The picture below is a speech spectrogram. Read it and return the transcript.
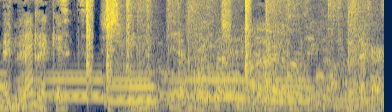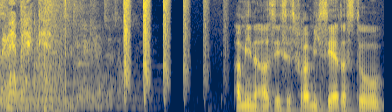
Memleket. Stimmt der Memleket. Amina Aziz, es freut mich sehr, dass du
